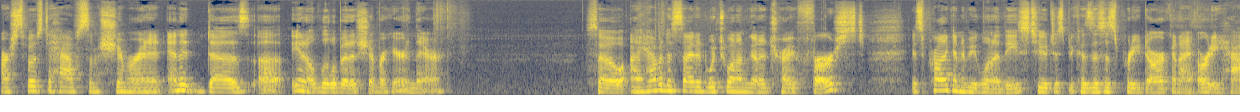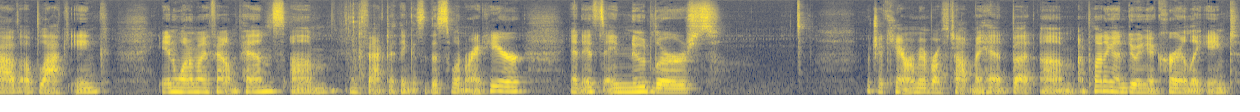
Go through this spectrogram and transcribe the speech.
are supposed to have some shimmer in it and it does, uh, you know, a little bit of shimmer here and there. So I haven't decided which one I'm going to try first. It's probably going to be one of these two just because this is pretty dark and I already have a black ink in one of my fountain pens. Um, in fact, I think it's this one right here. And it's a Noodler's, which I can't remember off the top of my head, but um, I'm planning on doing it currently inked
